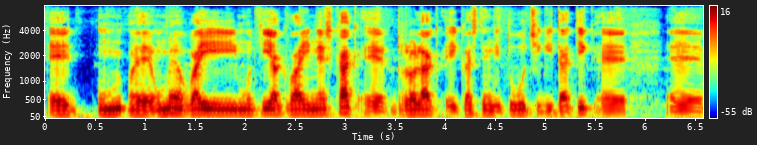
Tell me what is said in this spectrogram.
e, um, e, umeok bai mutiak bai neskak e, rolak ikasten ditugu txikitatik e, e,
